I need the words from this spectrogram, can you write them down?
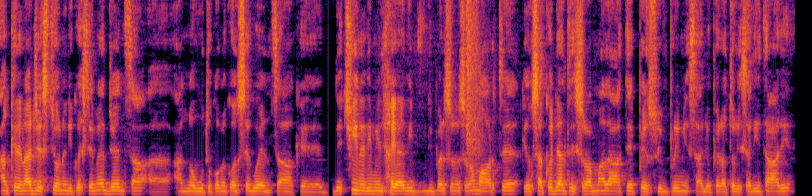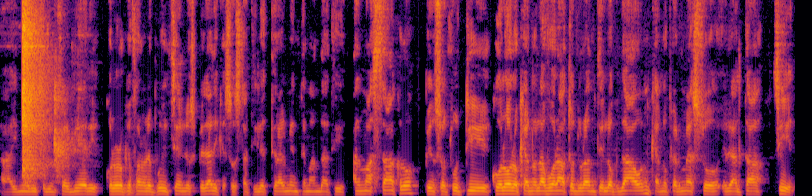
anche nella gestione di questa emergenza eh, hanno avuto come conseguenza che decine di migliaia di, di, persone sono morte, che un sacco di altre si sono ammalate, penso in primis agli operatori sanitari, ai medici, agli infermieri, coloro che fanno le pulizie negli ospedali che sono stati letteralmente mandati al massacro, penso a tutti coloro che hanno lavorato durante il lockdown lockdown che hanno permesso in realtà sì,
